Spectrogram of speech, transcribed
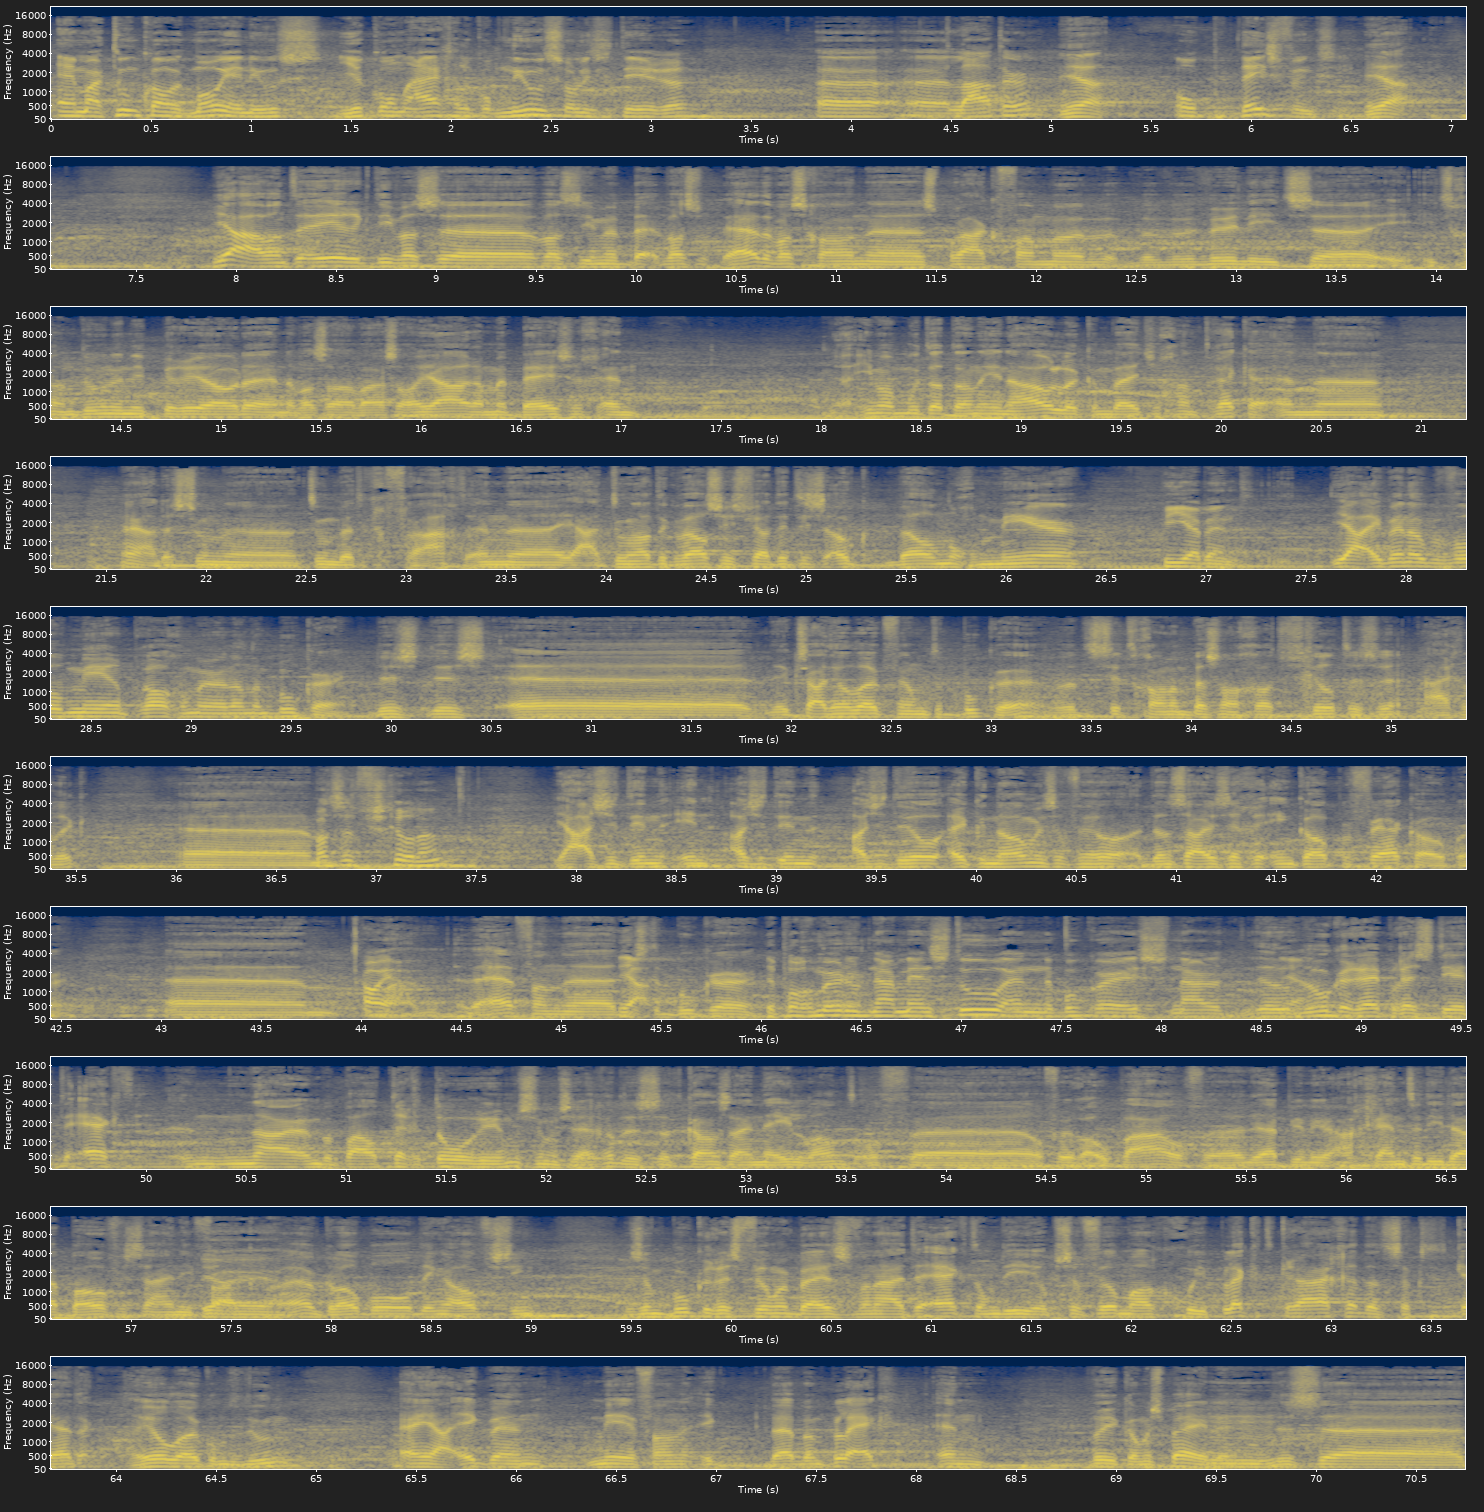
En maar toen kwam het mooie nieuws. Je kon eigenlijk opnieuw solliciteren uh, uh, later ja. op deze functie. Ja. Ja, want Erik die was, uh, was, met, was hè, er was gewoon uh, sprake van we, we, we willen iets, uh, iets gaan doen in die periode. En daar was al, waren ze al jaren mee bezig. En ja, iemand moet dat dan inhoudelijk een beetje gaan trekken. En nou ja, dus toen, toen werd ik gevraagd. En ja, toen had ik wel zoiets van, ja, dit is ook wel nog meer... Wie jij bent? Ja, ik ben ook bijvoorbeeld meer een programmeur dan een boeker. Dus, dus ik zou het heel leuk vinden om te boeken. Er zit gewoon een best wel een groot verschil tussen, eigenlijk. Wat is het verschil dan? Ja, als je het, in, in, als je het, in, als je het heel economisch of heel, dan zou je zeggen inkoper, verkoper. Uh, oh ja. Maar, hè, van, uh, dus ja. de boeker. De programmeur doet naar mensen toe en de boeker is naar. Het, de, ja. de boeker representeert de act naar een bepaald territorium, zullen we zeggen. Dus dat kan zijn Nederland of, uh, of Europa. Of dan heb je weer agenten die daarboven zijn, die vaak global dingen overzien. Dus een boeker is veel meer bezig vanuit de act om die op zoveel mogelijk goede plekken te krijgen. Dat is ook heel leuk om te doen. En ja, ik ben meer van, ik, we hebben een plek en wil je komen spelen. Mhm. dus, uh,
